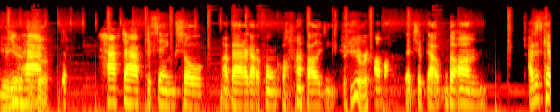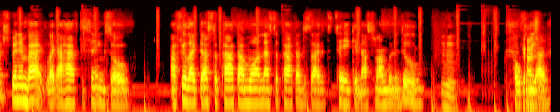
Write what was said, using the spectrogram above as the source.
Yeah, you yeah, have sure. to have to have to sing. So my bad. I got a phone call. My apologies. You're right. Um, that chipped out. But um, I just kept spinning back. Like I have to sing. So I feel like that's the path I'm on. That's the path I decided to take, and that's what I'm gonna do. Mm-hmm. Hopefully, gotcha. I,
